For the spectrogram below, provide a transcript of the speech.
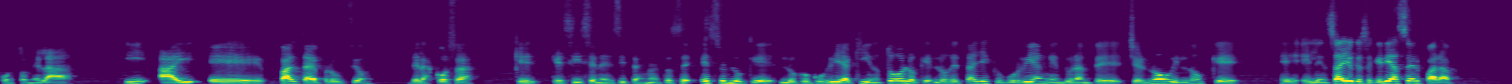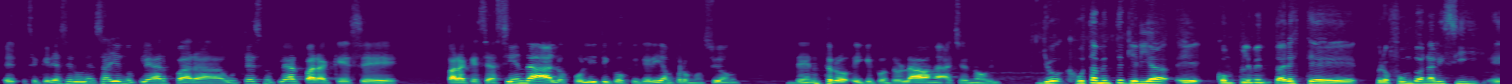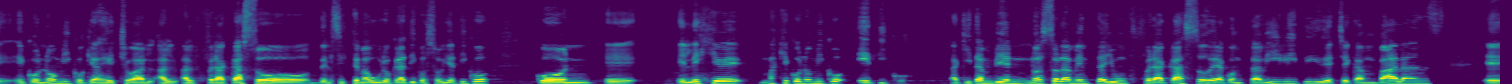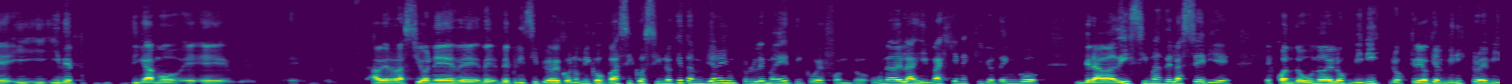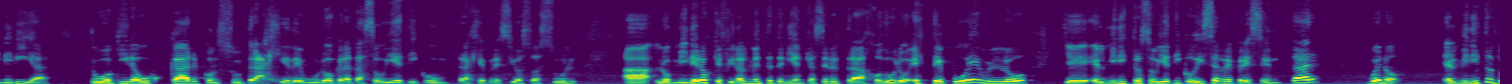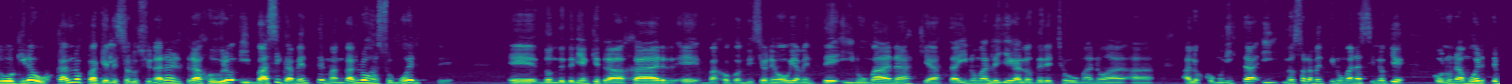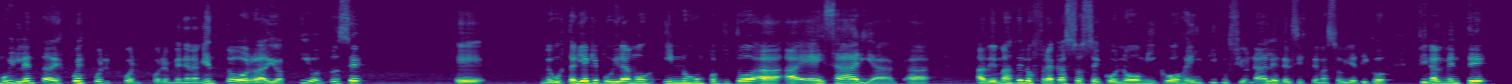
por tonelada y hay eh, falta de producción de las cosas que, que sí se necesitan. ¿no? Entonces, eso es lo que, lo que ocurría aquí, ¿no? Todo lo que, los detalles que ocurrían en, durante Chernóbil, ¿no? Que eh, el ensayo que se quería hacer para, eh, se quería hacer un ensayo nuclear para, un test nuclear para que se, para que se ascienda a los políticos que querían promoción dentro y que controlaban a Chernóbil. Yo justamente quería eh, complementar este profundo análisis eh, económico que has hecho al, fracaso del sistema burocrático soviético con eh, el eje más que económico ético. Aquí también no solamente hay un fracaso de accountability, de check and balance y, y, de, digamos, aberraciones de, principios económicos básicos, sino que también hay un problema ético de fondo. Una de las imágenes que yo tengo grabadísimas de la serie es cuando uno de los ministros, creo que el ministro de Minería, tuvo que ir a buscar con su traje de burócrata soviético, un traje precioso azul, a los mineros que finalmente tenían que hacer el trabajo duro. Este pueblo que el ministro soviético dice representar, bueno, el ministro tuvo que ir a buscarlos para que le solucionaran el trabajo duro y básicamente mandarlos a su muerte, eh, donde tenían que trabajar eh, bajo condiciones obviamente inhumanas, que hasta ahí nomás le llegan los derechos humanos a, los comunistas, y no solamente inhumanas, sino que con una muerte muy lenta después por, envenenamiento radioactivo. Entonces, eh, me gustaría que pudiéramos irnos un poquito a, a esa área, a, además de los fracasos económicos e institucionales del sistema soviético, finalmente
